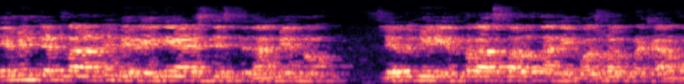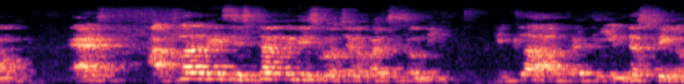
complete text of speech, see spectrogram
పేమెంట్ ఎట్లా అంటే మీరు ఎన్ని యాడ్స్ చేస్తే దాని మీద లేదా మీరు ఎంత రాస్తారో దాని కొలతల ప్రకారము యాడ్స్ అట్లా ఈ సిస్టమ్ని తీసుకొచ్చిన పరిస్థితి ఉంది. ఇట్లా ప్రతి ఇండస్ట్రీలో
